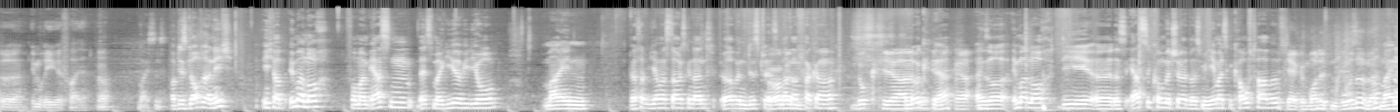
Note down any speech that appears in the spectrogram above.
äh, im Regelfall. Ne? Meistens. Ob ihr es glaubt oder nicht, ich habe immer noch von meinem ersten Let's My Gear Video mein, was haben, wie haben wir es damals genannt? Urban Distress Urban Motherfucker Look, ja. Look. Ja? ja. Also immer noch die, äh, das erste Combat-Shirt, was ich mir jemals gekauft habe. Der gemoddeten Hose, ne? Meine,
